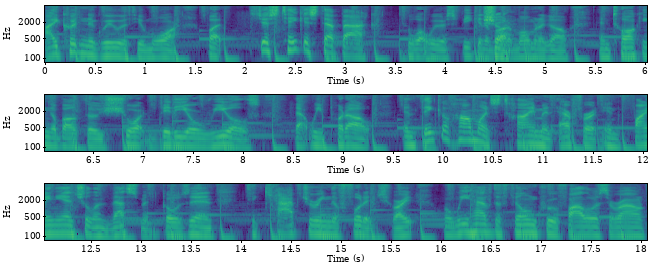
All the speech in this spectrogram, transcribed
I couldn't agree with you more. But just take a step back to what we were speaking sure. about a moment ago and talking about those short video reels that we put out. And think of how much time and effort and financial investment goes in to capturing the footage, right? When we have the film crew follow us around,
